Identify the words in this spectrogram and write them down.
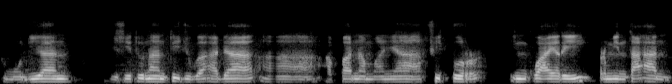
Kemudian di situ nanti juga ada uh, apa namanya fitur inquiry permintaan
